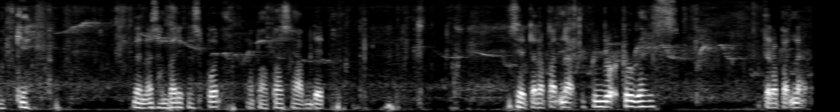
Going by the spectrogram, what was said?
Oke. Dan sampai ke spot apa-apa saya update. Saya tak dapat nak tunjuk tuh guys. Tak dapat nak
